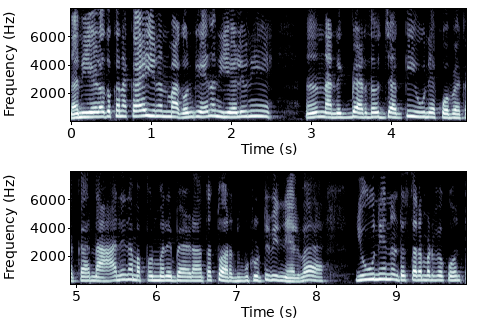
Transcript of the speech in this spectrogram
ನಾನು ಹೇಳೋದು ಕನಕ ಈ ನನ್ನ ಮಗನಿಗೆ ನಾನು ಹೇಳಿವ್ನಿ. ನನಗೆ ಬೇಡದ ಜಾಗಕ್ಕೆ ಇವನೇ ಹೋಗ್ಬೇಕಕ್ಕ ನಾನೇ ನಮ್ಮ ಅಪ್ಪನ ಮನೆ ಬೇಡ ಅಂತ ತೊರೆದು ಬಿಟ್ಬಿಟ್ಟಿದ್ದೀನಿ ಅಲ್ವಾ ಇವನೇನು ನಂಟಸ್ತಾರ ಮಾಡಬೇಕು ಅಂತ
